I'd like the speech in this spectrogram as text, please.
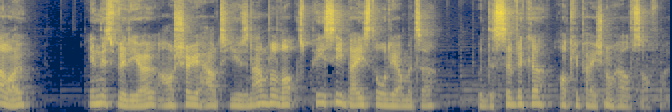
Hello. In this video, I'll show you how to use an Amplivox PC-based audiometer with the Civica occupational health software.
